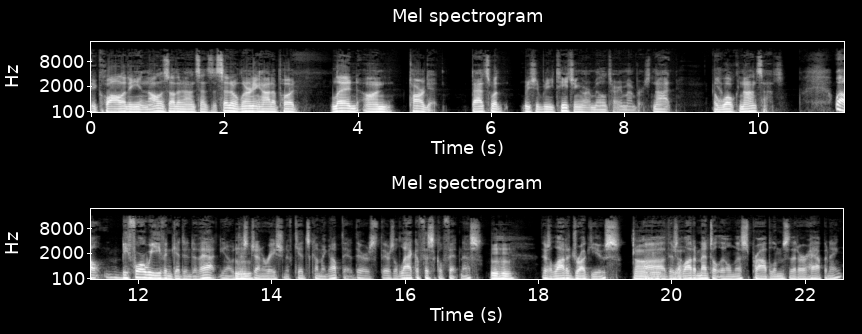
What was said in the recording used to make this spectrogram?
equality and all this other nonsense instead of learning how to put lead on target. That's what we should be teaching our military members, not the Yep. woke nonsense. well, before we even get into that, you know, this Mhm. generation of kids coming up there, there's there's a lack of physical fitness. Mm-hmm. There's a lot of drug use. Uh, there's a lot of mental illness problems that are happening.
